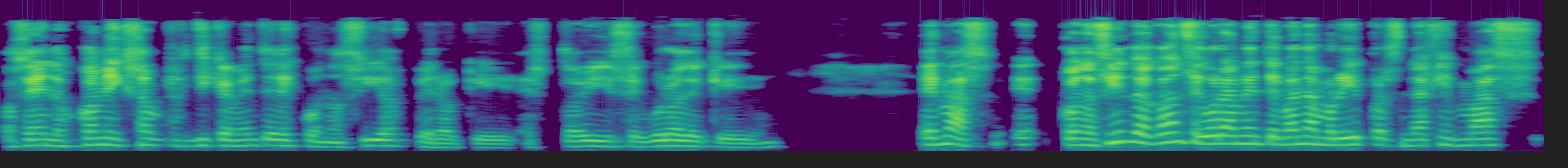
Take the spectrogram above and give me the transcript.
o sea, en los cómics son prácticamente desconocidos, pero que estoy seguro de que es más, eh, conociendo a Gunn, seguramente van a morir personajes más,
